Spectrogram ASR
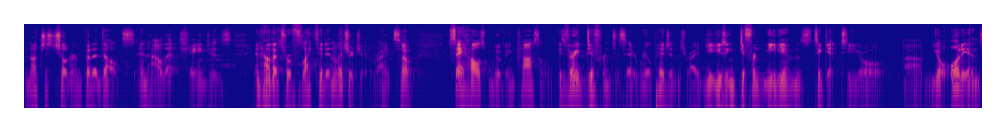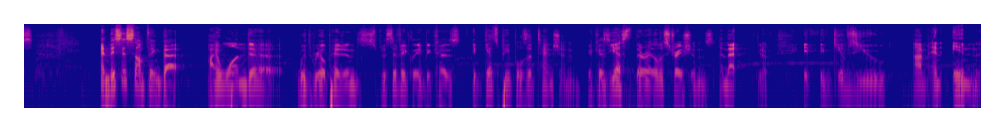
Not just children, but adults, and how that changes, and how that's reflected in literature, right? So, say Howl's Moving Castle is very different to say Real Pigeons, right? You're using different mediums to get to your um, your audience, and this is something that I wonder with Real Pigeons specifically because it gets people's attention. Because yes, there are illustrations, and that you know, it it gives you um, an in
